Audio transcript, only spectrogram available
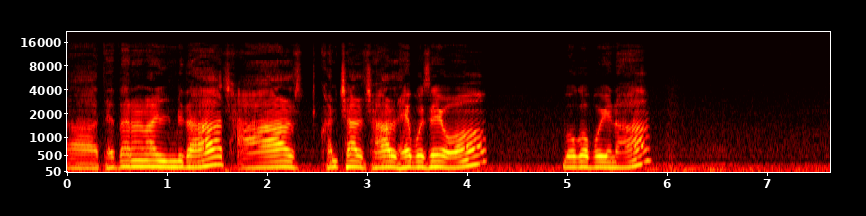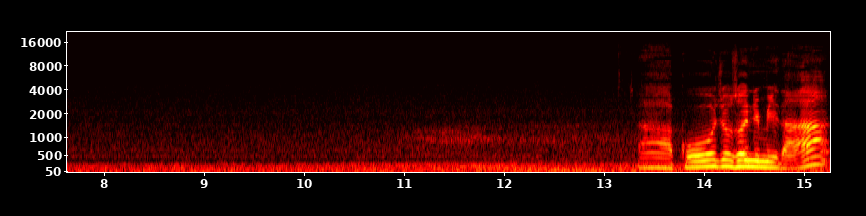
자, 대단한 아이입니다. 잘 관찰 잘 해보세요. 뭐가 보이나? 자, 고조선입니다.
